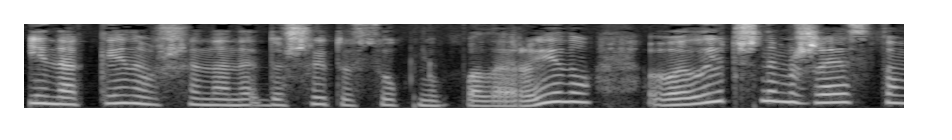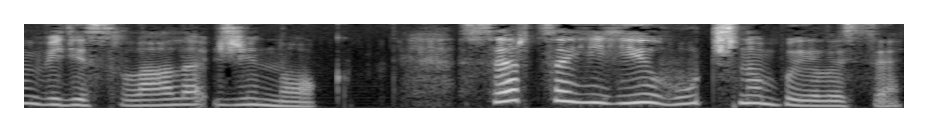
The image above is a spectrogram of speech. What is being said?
і, накинувши на недошиту сукню палерину, величним жестом відіслала жінок. Серце її гучно билося,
